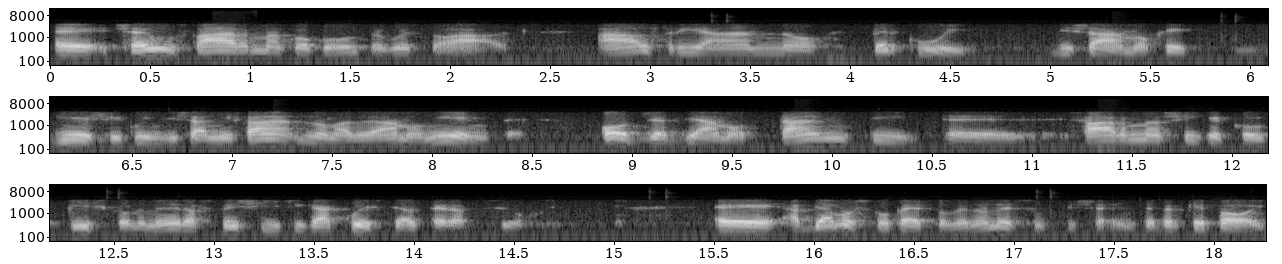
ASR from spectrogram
eh, c'è un farmaco contro questo ALK, altri hanno, per cui diciamo che 10-15 anni fa non avevamo niente, oggi abbiamo tanti eh, farmaci che colpiscono in maniera specifica queste alterazioni. Eh, abbiamo scoperto che non è sufficiente perché poi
